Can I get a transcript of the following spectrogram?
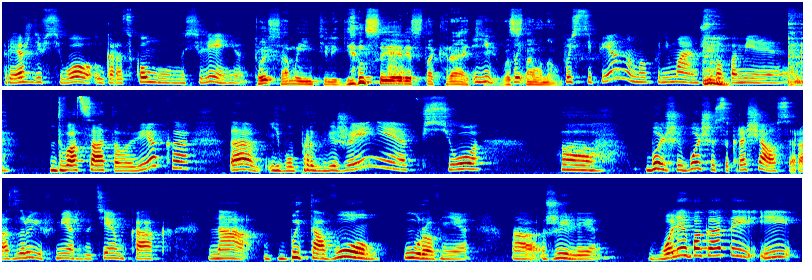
Прежде всего городскому населению. Той самой интеллигенции и аристократии и в основном. Постепенно мы понимаем, что по мере 20 века да, его продвижение все а, больше и больше сокращался разрыв между тем, как на бытовом уровне жили более богатые и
